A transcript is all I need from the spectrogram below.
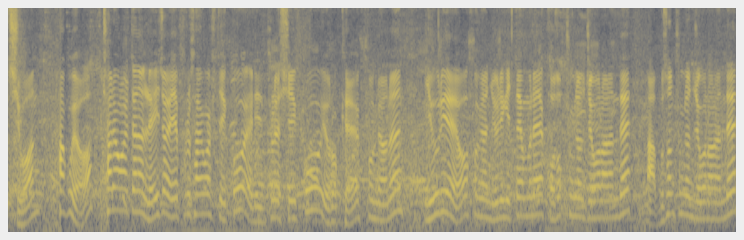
지원하고요. 촬영할 때는 레이저 AF를 사용할 수도 있고 LED 플래시 있고 이렇게 후면은 유리예요. 후면 유리기 때문에 고속 충전 지원하는데 아 무선 충전 지원하는데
